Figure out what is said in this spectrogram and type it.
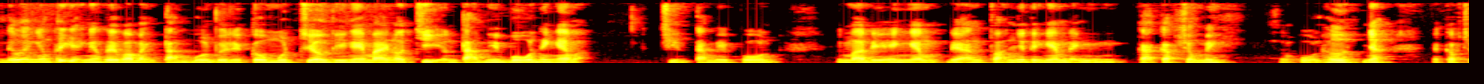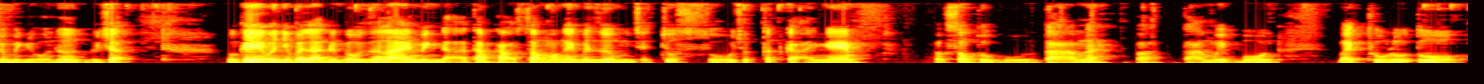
Nếu anh em thích thì anh em phải vào mạnh 84 bởi vì cầu một chiều thì ngày mai nó chỉ ấn 84 anh em ạ. Chỉ 84 nhưng mà để anh em để an toàn nhất thì anh em đánh cả cặp cho mình ổn hơn nhá. Cả cặp cho mình ổn hơn được chưa? Ok và như vậy là đường cầu Gia Lai mình đã tham khảo xong và ngay bây giờ mình sẽ chốt số cho tất cả anh em. Các song thủ 48 này và 84 bạch thủ lô tô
